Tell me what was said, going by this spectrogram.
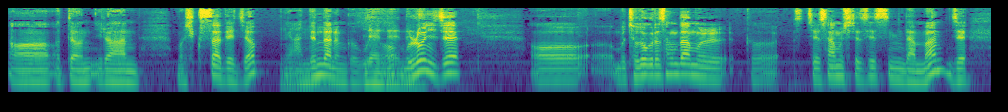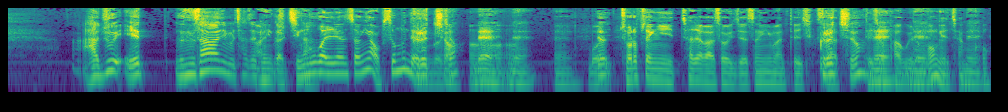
어, 어떤 이러한 뭐 식사 대접 안 된다는 거고요. 음. 네네네. 물론 이제 어, 뭐 저도 그런 상담을 그 제 사무실에서 했습니다만 이제 아주 옛 은사님을 아, 찾아뵙고 그러니까 싶다. 직무 관련성이 없으면 되는 그렇죠. 거죠. 어, 네, 어, 어. 네. 네. 뭐 여- 졸업생이 찾아가서 이제 선생님한테 식사 그렇죠. 대접하고 네, 이런 건 네, 괜찮고.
